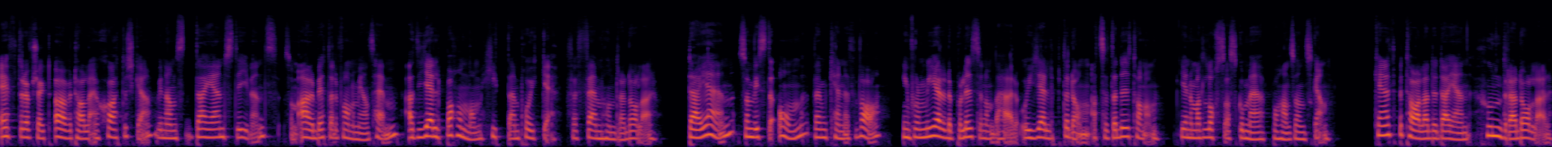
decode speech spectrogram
efter att ha försökt övertala en sköterska vid namn Diane Stevens som arbetade för honom i hans hem att hjälpa honom hitta en pojke för 500 dollar. Diane, som visste om vem Kenneth var, informerade polisen om det här och hjälpte dem att sätta dit honom genom att låtsas gå med på hans önskan. Kenneth betalade Diane 100 dollar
